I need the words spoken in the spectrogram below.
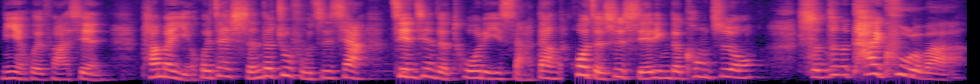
你也会发现，他们也会在神的祝福之下，渐渐的脱离撒旦或者是邪灵的控制哦。神真的太酷了吧！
